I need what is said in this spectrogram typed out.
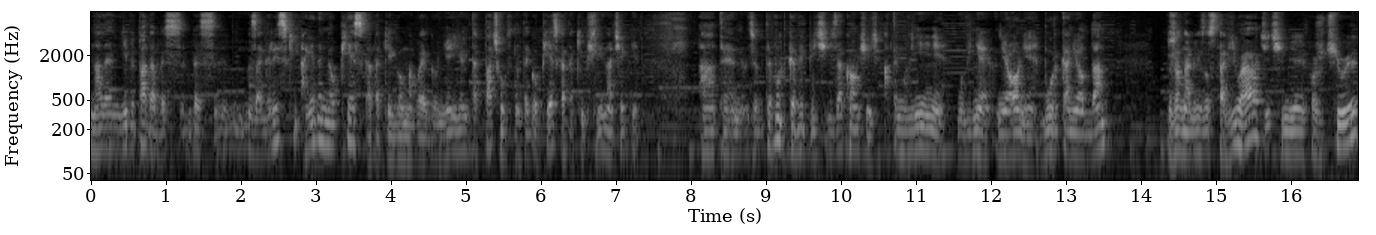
no ale nie wypada bez, bez y, zagryzki, a jeden miał pieska takiego małego, nie? I oni tak patrzą na tego pieska, takim ślina cieknie, a ten, żeby tę wódkę wypić i zakąsić, a ten mówi nie, nie, nie, mówi nie, nie, o nie, burka nie oddam. Żona mnie zostawiła, dzieci mnie porzuciły,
